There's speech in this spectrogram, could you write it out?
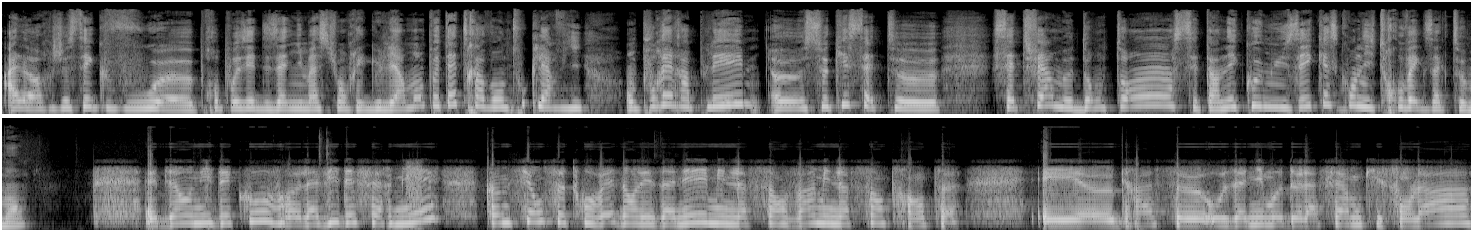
Alors, je sais que vous euh, proposez des animations régulièrement. Peut-être avant tout, Clairvy, on pourrait rappeler ce qu'est cette, cette ferme d'antan. C'est un écomusée. Qu'est-ce qu'on y trouve exactement? Eh bien, on y découvre la vie des fermiers comme si on se trouvait dans les années 1920-1930. Et euh, grâce aux animaux de la ferme qui sont là,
